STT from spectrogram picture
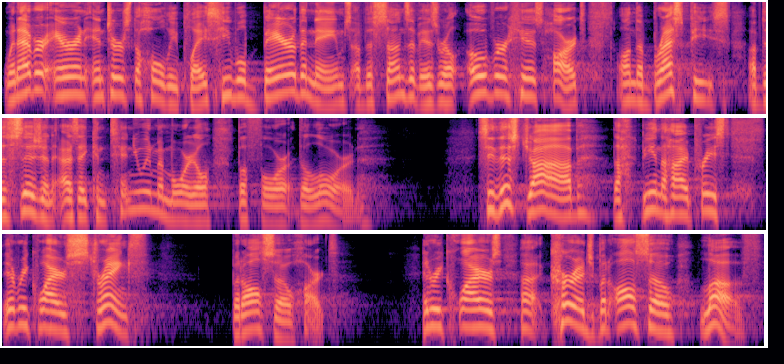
Whenever Aaron enters the holy place, he will bear the names of the sons of Israel over his heart on the breastpiece of decision as a continuing memorial before the Lord. See, this job, the, being the high priest, it requires strength, but also heart. It requires uh, courage, but also love.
